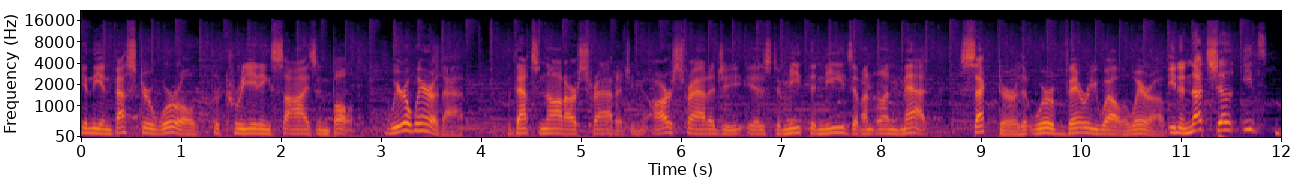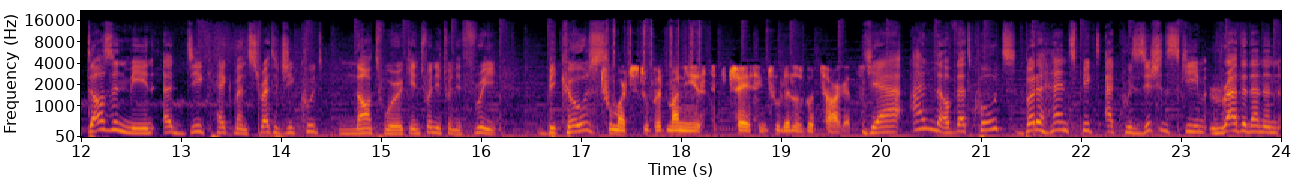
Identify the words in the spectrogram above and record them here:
in the investor world for creating size and bulk. We're aware of that, but that's not our strategy. Our strategy is to meet the needs of an unmet sector that we're very well aware of. In a nutshell, it doesn't mean a Dick Heckmann strategy could not work in 2023 because too much stupid money is chasing too little good targets. Yeah, I love that quote, but a hand-picked acquisition scheme rather than an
